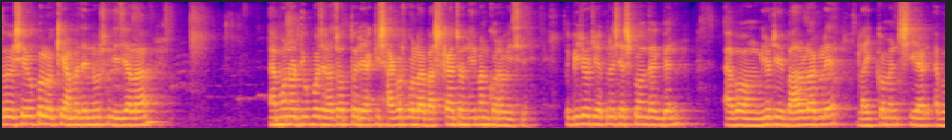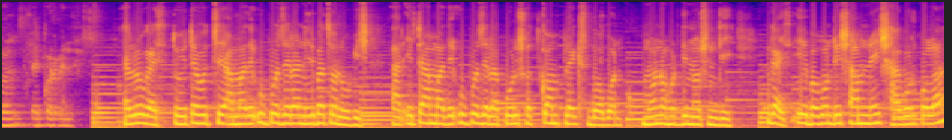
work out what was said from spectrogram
তো সেই উপলক্ষে আমাদের নরসিংদী জেলা মনোরদী উপজেলা চত্বরে একটি সাগরকলা ভাস্কর্য নির্মাণ করা হয়েছে। তো ভিডিওটি আপনারা শেষ পর্যন্ত দেখবেন এবং ভিডিওটি ভালো লাগলে লাইক, কমেন্ট শেয়ার এবং লাইক করবেন। হ্যালো গাইস তো এটা হচ্ছে আমাদের উপজেলা নির্বাচন অফিস। আর এটা আমাদের উপজেলা পরিষদ কমপ্লেক্স ভবন। মনোহরদী নরসিংদী। গাইস, এই ভবনটির সামনেই সাগরকলা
